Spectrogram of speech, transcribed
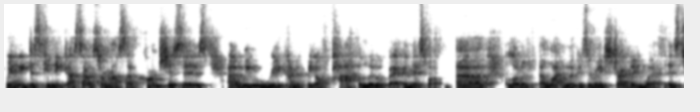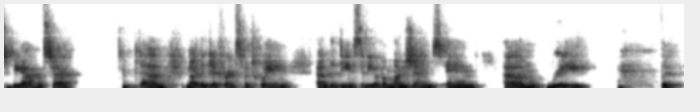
when we disconnect ourselves from our subconsciouses, uh, we will really kind of be off path a little bit. And that's what uh, a lot of uh, light workers are really struggling with is to be able to um, know the difference between um, the density of emotions and um, really the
